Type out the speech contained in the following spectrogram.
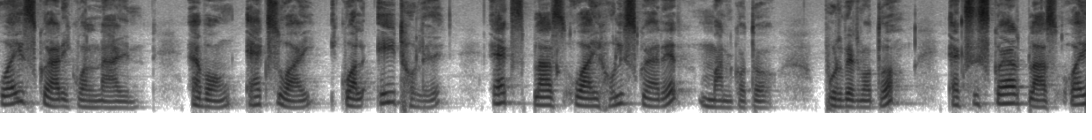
Y square equal nine এবং এক্স ওয়াই ইকুয়াল এইট হলে এক্স প্লাস ওয়াই হোল স্কোয়ারের মান কত? পূর্বের মতো এক্স স্কোয়ার প্লাস ওয়াই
